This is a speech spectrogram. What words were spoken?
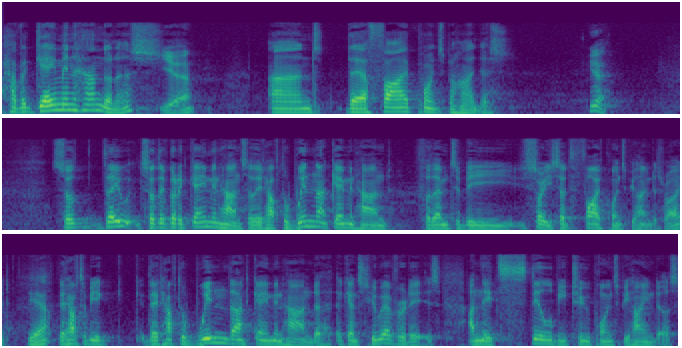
have a game in hand on us, Yeah. and They are five points behind us. Yeah. So they so they've got a game in hand. So they'd have to win that game in hand for them to be. Sorry, you said five points behind us, right? Yeah. They'd have to be. They'd have to win that game in hand against whoever it is, and they'd still be two points behind us.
